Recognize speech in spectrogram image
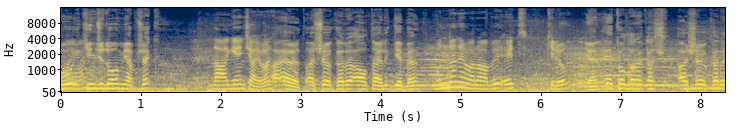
Bu hayvan? ikinci doğum yapacak. Daha genç hayvan. Ha, Evet aşağı yukarı 6 aylık gebe. Bunda ne var abi? Et kilo. Yani et olarak aş- aşağı yukarı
